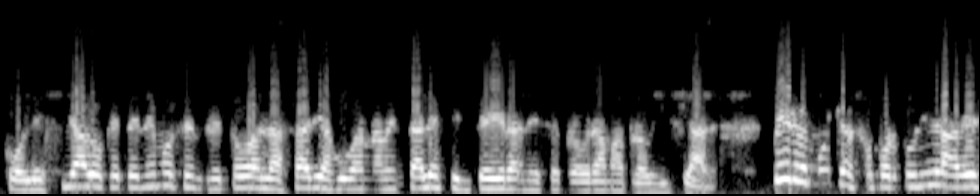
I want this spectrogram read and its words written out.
colegiado que tenemos entre todas las áreas gubernamentales que integran ese programa provincial. Pero en muchas oportunidades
